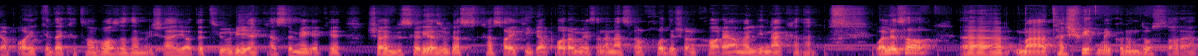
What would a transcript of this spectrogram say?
گپایی که در کتاب زده میشه یا در تیوری یک کس میگه که شاید بسیاری از او کسایی که گپا را می‌زنن اصلا خودشان کار عملی نکردن. و لذا ما تشویق می‌کنم دوستاره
